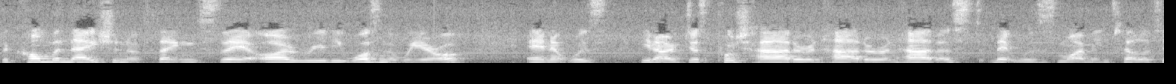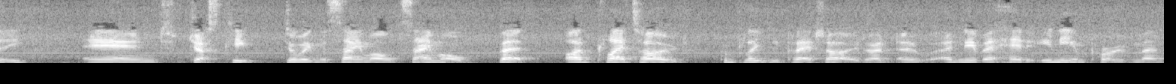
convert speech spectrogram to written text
the combination of things that I really wasn't aware of. And it was, you know, just push harder and harder and hardest. That was my mentality. And just keep doing the same old, same old. But I'd plateaued, completely plateaued. I, I, I never had any improvement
